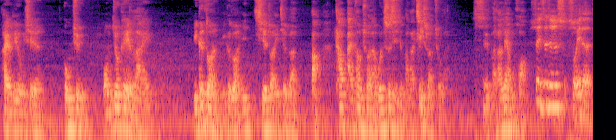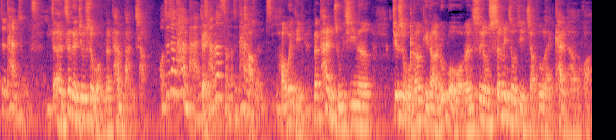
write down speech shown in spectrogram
还有利用一些工具，我们就可以来一个段一个段一阶段一阶段把它排放出来的温室气体把它计算出来，对，把它量化。所以这就是所谓的就碳足迹。呃，这个就是我们的碳盘查。哦，这叫碳盘查。那什么是碳足迹？好问题。那碳足迹呢，就是我刚刚提到，如果我们是用生命周期角度来看它的话。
